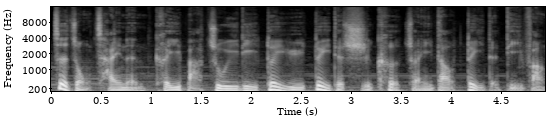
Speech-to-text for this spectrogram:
这种才能可以把注意力对于对的时刻转移到对的地方。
